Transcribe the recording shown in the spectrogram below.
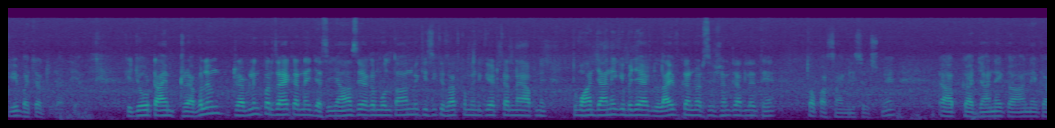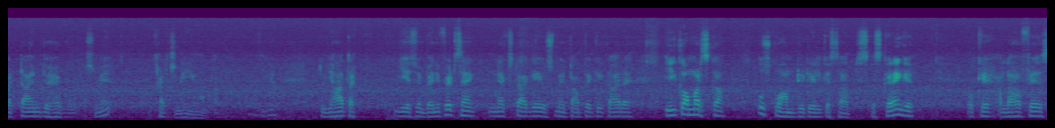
की बचत हो जाती है। कि जो टाइम ट्रैवलिंग ट्रैवलिंग पर ज़ाय करना है, जैसे यहाँ से अगर मुल्तान में किसी के साथ कम्युनिकेट करना है आपने तो वहाँ जाने की बजाय एक लाइव कन्वर्सेशन कर लेते हैं तो आप आसानी से उसमें, आपका जाने का, आने का टाइम जो है वो उसमें खर्च नहीं होगा। ठीक है? तो यहाँ तक ये इसमें बेनिफिट्स हैं। नेक्स्ट आगे उसमें टॉपिक एक आ रहा है ई कॉमर्स का, उसको हम डिटेल के साथ डिस्कस करेंगे। ओके अल्लाह हाफिज़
